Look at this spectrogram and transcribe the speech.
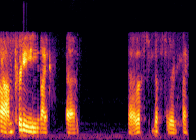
um, pretty like uh, uh, what's what's the word like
